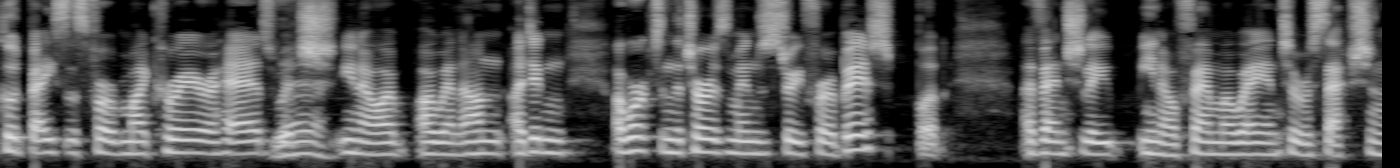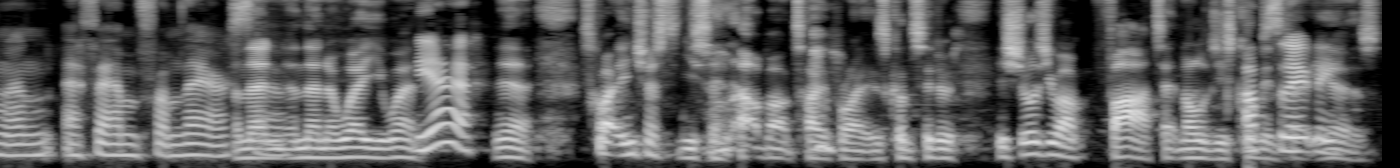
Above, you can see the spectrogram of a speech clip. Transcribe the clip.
good basis for my career ahead, which, Yeah. you know, I, I went on, I didn't, I worked in the tourism industry for a bit, but eventually, you know, found my way into reception and FM from there. and so- then and then away you went. yeah, Yeah, it's quite interesting you say that about typewriters. Considering it shows you how far technology's come Absolutely. in 30 years.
